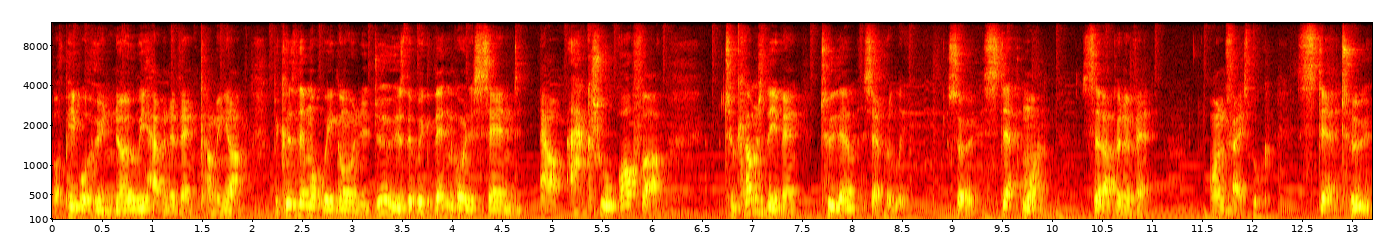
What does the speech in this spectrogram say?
of people who know we have an event coming up. Because then what we're going to do is that we're then going to send our actual offer to come to the event to them separately. So step one, set up an event on Facebook. Step two,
